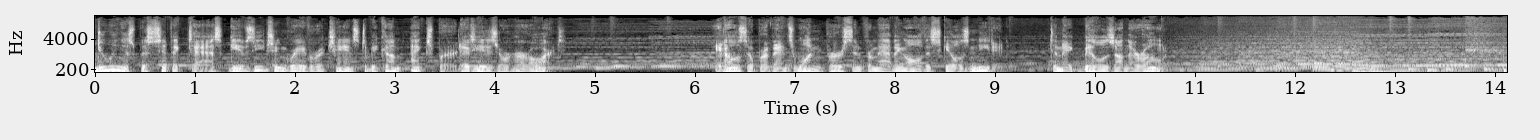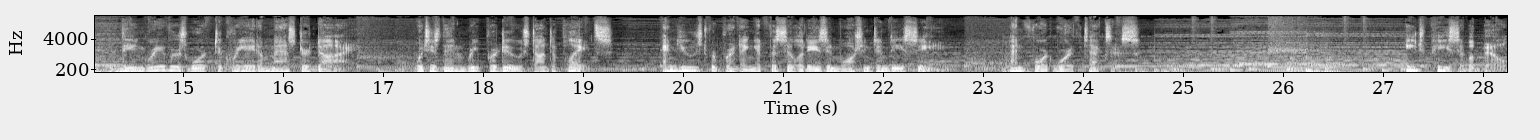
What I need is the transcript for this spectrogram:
Doing a specific task gives each engraver a chance to become expert at his or her art. It also prevents one person from having all the skills needed to make bills on their own. The engravers work to create a master die, which is then reproduced onto plates and used for printing at facilities in Washington, D.C. and Fort Worth, Texas. Each piece of a bill,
